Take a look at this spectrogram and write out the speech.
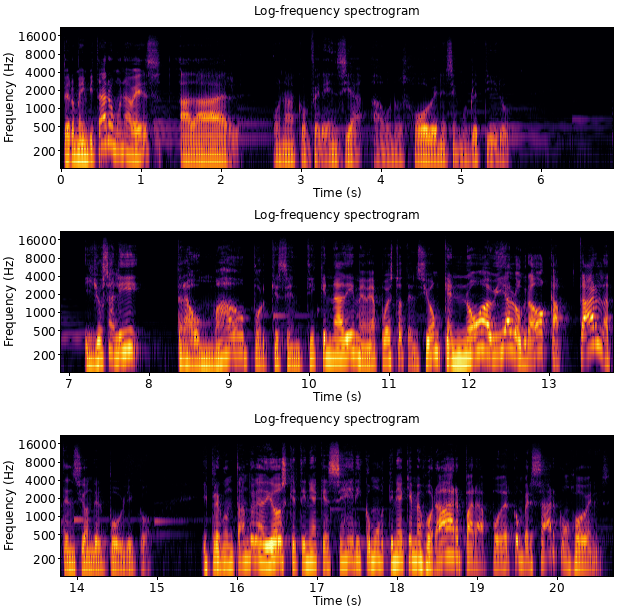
pero me invitaron una vez a dar una conferencia a unos jóvenes en un retiro. Y yo salí traumado porque sentí que nadie me había puesto atención, que no había logrado captar la atención del público y preguntándole a Dios qué tenía que hacer y cómo tenía que mejorar para poder conversar con jóvenes.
